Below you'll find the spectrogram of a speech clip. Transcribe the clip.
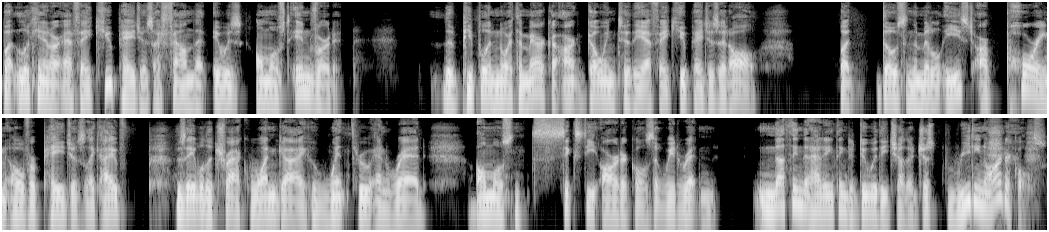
But looking at our FAQ pages, I found that it was almost inverted. The people in North America aren't going to the FAQ pages at all, but those in the Middle East are pouring over pages. Like I was able to track one guy who went through and read almost 60 articles that we'd written. Nothing that had anything to do with each other, just reading articles.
